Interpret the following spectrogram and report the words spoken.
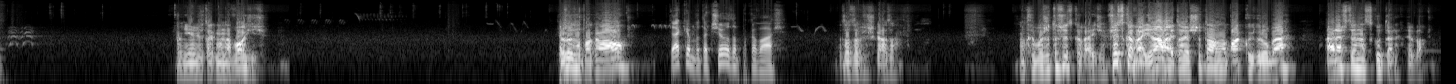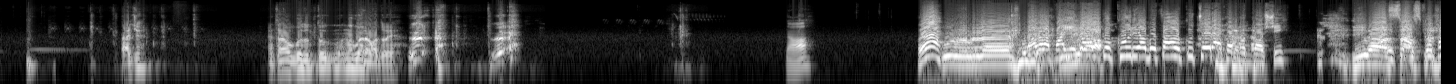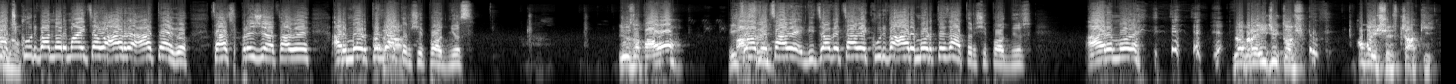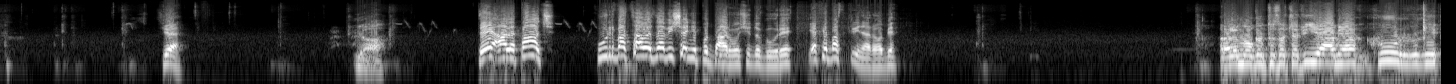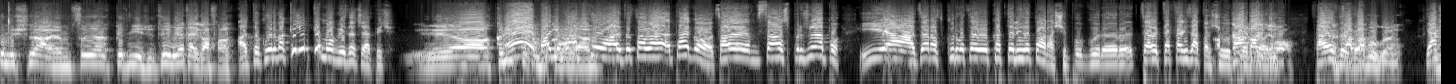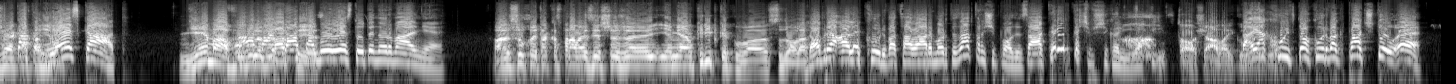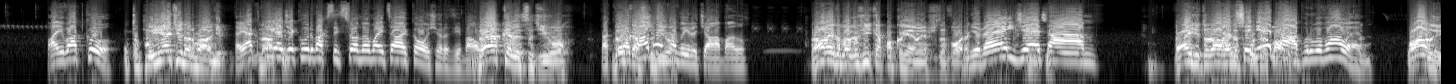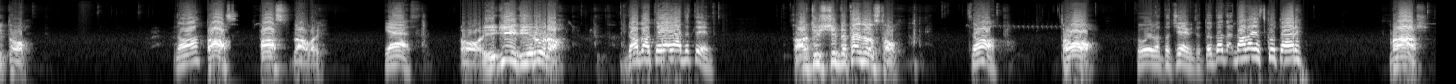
No nie wiem, że tak można wozić. Jak to zapakowało? Jakie, bo tak krzywo zapakowałaś. Co to przeszkadza? No chyba, że to wszystko wejdzie. Wszystko wejdzie, dawaj to jeszcze to zapakuj grube, a resztę na skuter chyba. Wejdzie? Ja to na górę ładuję. No. Łe! Kurde! Dobra, panie ja, kurwa, bo całą kuczeratę podnosi. ja, I sam patrz, patrz, kurwa, normalnie cały ar, a tego, cała sprężyna, cały amortyzator się podniósł. Już zapało? Widzowie Pasy? cały, widzowie cały, kurwa, amortyzator się podniósł. Armor... Dobra, idzie ktoś. Chowaj się w czaki. Gdzie? Ja. Ty, ale patrz! Kurwa, całe zawieszenie podarło się do góry. Ja chyba screena robię. Ale mogę tu zaczepić. Ja miałem, kurde, nie pomyślałem, co ja pierniczy. Ty mnie tego asfalt. A to kurwa klipkę mogę zaczepić. Ja, kolizję E, zapomniałem. Matku, ale to cała tego, całe, cała sprężyna po... Ja, zaraz kurwa całego katalizatora się, po cały katalizator się Kata upierdoli. nie ma. Cały Kata w ogóle. Jak Że kata? kata nie ma? Jest kat! Nie ma, w ogóle Kata, wlaty kata, bo jest tutaj normalnie. Ale słuchaj, taka sprawa jest jeszcze, że ja miałem klipkę kurwa w stodole. Dobra, ale kurwa, cały amortyzator się podniósł, cała klipka się przychyliła. W To siadaj, kurwa. A jak chuj w to kurwa, patrz tu, e! Panie Władku, No to pojedzie normalnie. a jak Na tu tym. jedzie kurwa z tej strony, normalnie całe koło się rozjebało. Belkę wysadziło. Tak belka kurwa, strzeliła. ta wyleciała panu. Dawaj do bagażnika pokojemy jeszcze ten worek. Nie wejdzie tam! Wejdzie to dawaj Tam do się nie da, próbowałem. Ładuj to. No, Pas, pas, dawaj. jest. O, i git, i rura. Dobra, to ja jadę tym. Ale tu jeszcze ten został. Co? To, Kurwa, to ciebie, to, to da, dawaj skuter. masz.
